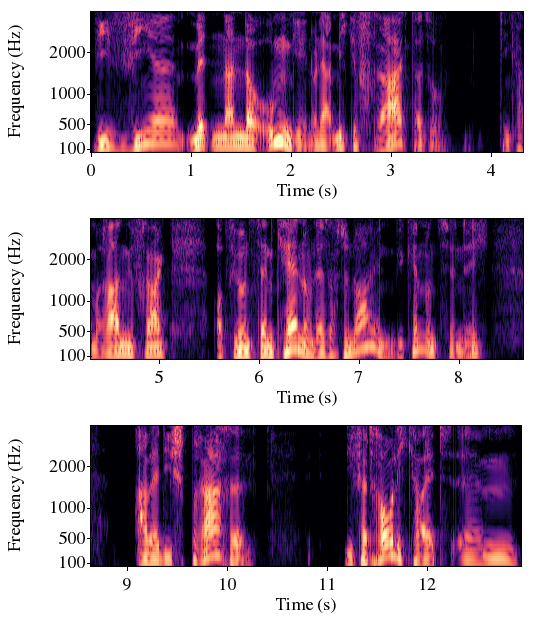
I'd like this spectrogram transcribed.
wie wir miteinander umgehen. Und er hat mich gefragt, also den Kameraden gefragt, ob wir uns denn kennen. Und er sagte, nein, wir kennen uns hier nicht. Aber die Sprache, die Vertraulichkeit, ähm,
